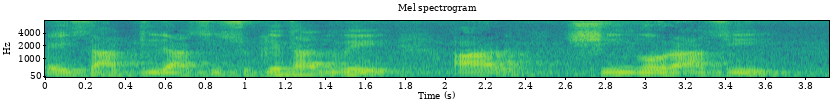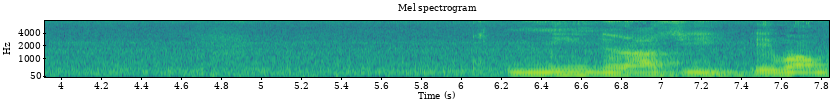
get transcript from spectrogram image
এই সাতটি রাশি সুখে থাকবে আর সিংহ রাশি, মীন রাশি এবং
